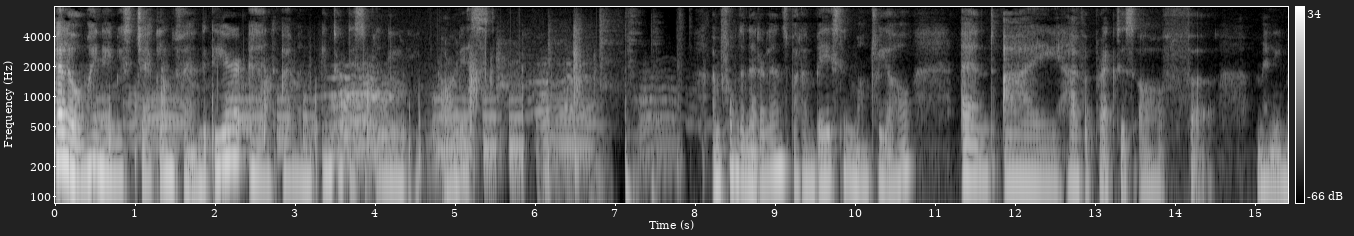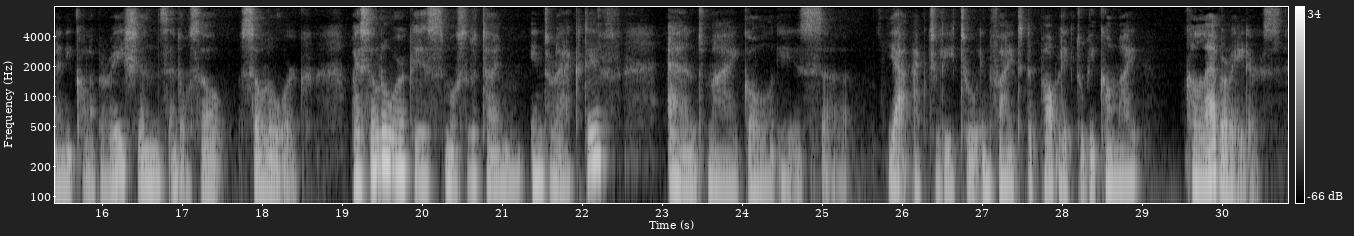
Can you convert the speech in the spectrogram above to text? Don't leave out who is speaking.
Speaker 1: Hello, my name is Jacqueline van de Geer and I'm an interdisciplinary artist. I'm from the Netherlands, but I'm based in Montreal and I have a practice of uh, many, many collaborations and also solo work. My solo work is most of the time interactive, and my goal is, uh, yeah, actually to invite the public to become my collaborators.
